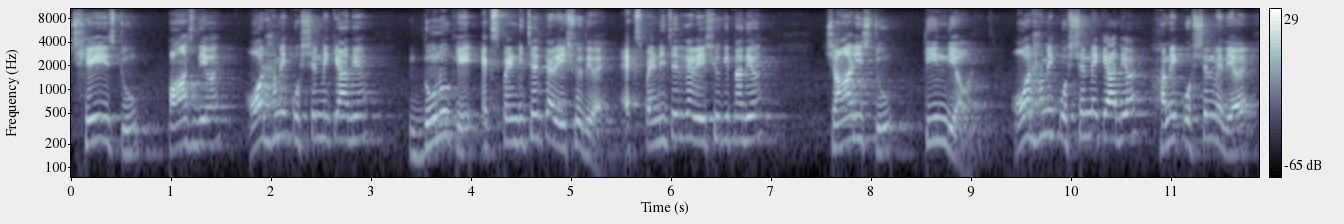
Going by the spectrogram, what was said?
छः इज़ टू पाँच दिया है। और हमें क्वेश्चन में क्या दिया? दोनों के एक्सपेंडिचर का रेशियो दिया है। एक्सपेंडिचर का रेशियो कितना दिया? चार इज़ टू तीन दिया हुआ है। और हमें क्वेश्चन में क्या दिया? हमें क्वेश्चन में दिया है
